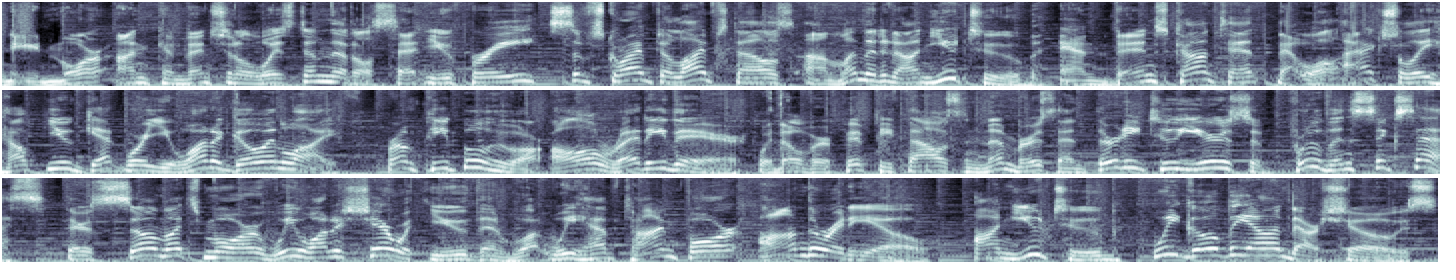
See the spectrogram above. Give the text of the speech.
Need more unconventional wisdom that'll set you free? Subscribe to Lifestyles Unlimited on YouTube and binge content that will actually help you get where you want to go in life from people who are already there. With over 50,000 members and 32 years of proven success, there's so much more we want to share with you than what we have time for on the radio. On YouTube, we go beyond our shows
